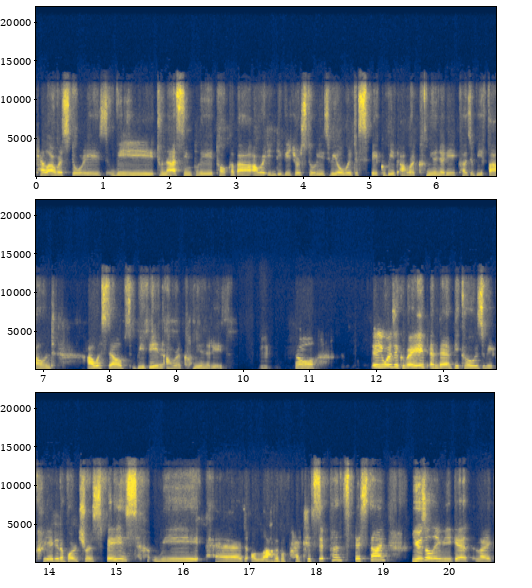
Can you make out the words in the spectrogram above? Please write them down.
tell our stories, we do not simply talk about our individual stories. We always speak with our community because we found ourselves within our communities. Mm-hmm. So it was great. And then because we created a virtual space, we had a lot of participants this time. Usually we get like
